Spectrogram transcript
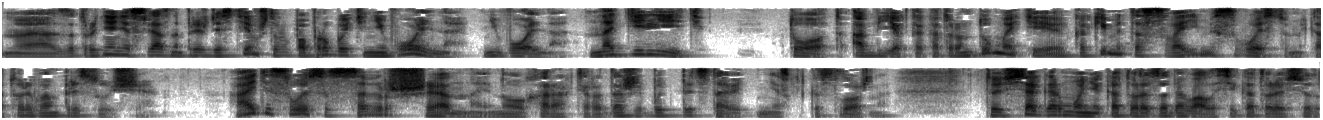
Э, затруднение связано прежде с тем, что вы попробуете невольно, невольно наделить тот объект, о котором думаете, какими-то своими свойствами, которые вам присущи. А эти свойства совершенно иного характера, даже будет представить несколько сложно. То есть вся гармония, которая задавалась и которая все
